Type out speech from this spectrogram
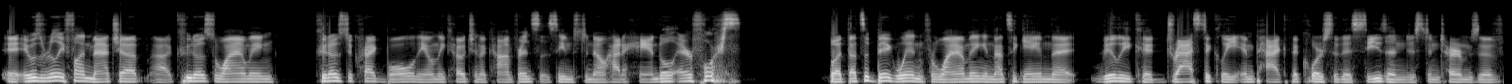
it, it was a really fun matchup. Uh, kudos to Wyoming. Kudos to Craig Bohl, the only coach in the conference that seems to know how to handle Air Force. But that's a big win for Wyoming, and that's a game that really could drastically impact the course of this season, just in terms of,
